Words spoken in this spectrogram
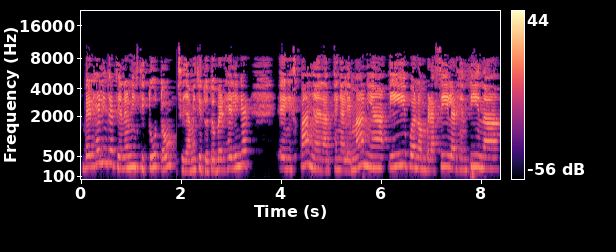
Bergelinger tiene un instituto, se llama Instituto Bergelinger, en España, en, Alemania y bueno, en Brasil, Argentina,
